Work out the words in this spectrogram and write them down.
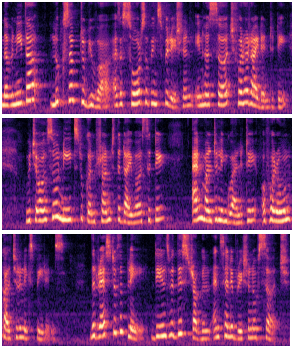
Navanita looks up to Beauvoir as a source of inspiration in her search for her identity, which also needs to confront the diversity and multilinguality of her own cultural experience. The rest of the play deals with this struggle and celebration of search.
